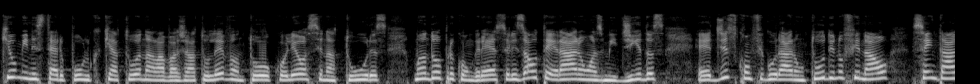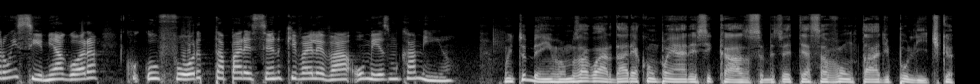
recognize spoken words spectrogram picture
que o Ministério Público que atua na Lava Jato levantou, colheu assinaturas, mandou para o Congresso, eles alteraram as medidas, é, desconfiguraram tudo e no final sentaram em cima. E agora o foro está parecendo que vai levar o mesmo caminho. Muito bem, vamos aguardar e acompanhar esse caso, saber se vai ter essa vontade política.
